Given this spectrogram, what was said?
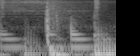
Thank you.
